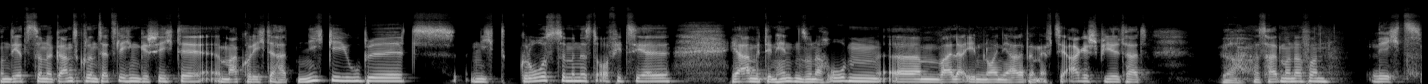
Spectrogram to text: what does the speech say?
Und jetzt zu einer ganz grundsätzlichen Geschichte. Marco Richter hat nicht gejubelt, nicht groß zumindest offiziell. Ja, mit den Händen so nach oben, ähm, weil er eben neun Jahre beim FCA gespielt hat. Ja, was halten man davon? Nichts.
